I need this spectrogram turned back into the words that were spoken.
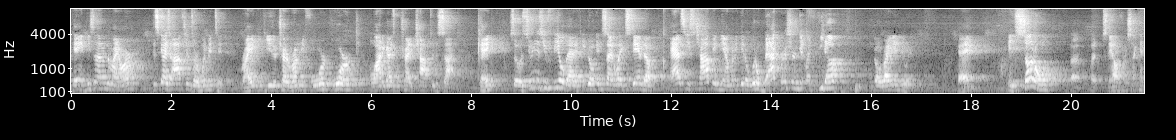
okay, and he's not under my arm, this guy's options are limited, right? He can either try to run me forward or a lot of guys will try to chop to the side, okay? So as soon as you feel that, if you go inside leg stand up, as he's chopping me, I'm gonna get a little back pressure and get my feet up and go right into it, okay? It's subtle, but stay off for a second.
